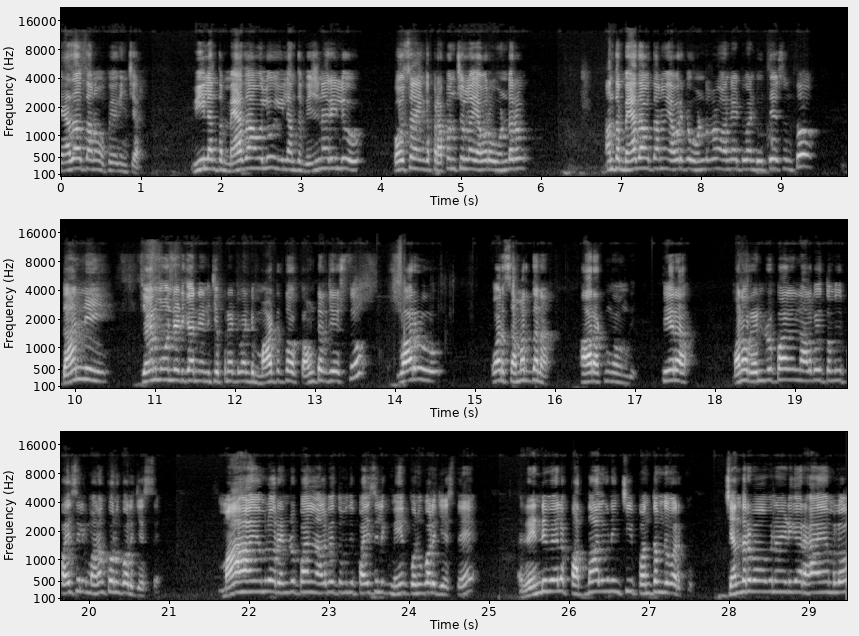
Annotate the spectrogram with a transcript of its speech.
మేధావుతనం ఉపయోగించారు. వీళ్ళంత మేధావులు వీళ్ళంత విజనరీలు బహుశా ఇంకా ప్రపంచంలో ఎవరు ఉండరు. అంత మేధావుతనం ఎవరికి ఉండరు అనేటువంటి ఉద్దేశంతో దాన్ని జగన్మోహన్ రెడ్డి గారు నేను చెప్పినటువంటి మాటతో కౌంటర్ చేస్తూ వారు వారి సమర్థన ఆ రకంగా ఉంది. తీరా మనం రెండు రూపాయల నలభై తొమ్మిది పైసలకి మనం కొనుగోలు చేస్తే మా హాయంలో రెండు రూపాయల నలభై తొమ్మిది పైసలకి మేము కొనుగోలు చేస్తే రెండు వేల పద్నాలుగు నుంచి పంతొమ్మిది వరకు చంద్రబాబు నాయుడు గారి హాయంలో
